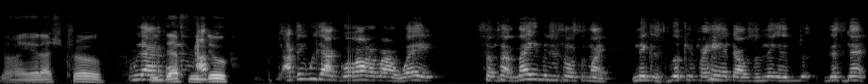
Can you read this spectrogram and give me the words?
No, yeah, that's true. We We definitely I, do. I think we gotta go out of our way sometimes not even just on some like niggas looking for handouts or niggas this and that.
